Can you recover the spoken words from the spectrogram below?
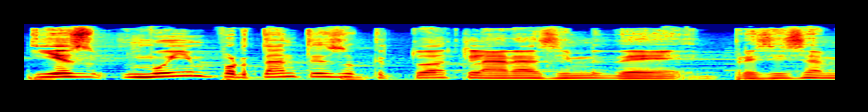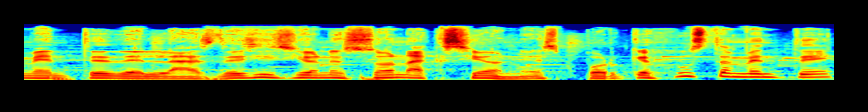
Y es muy importante eso que tú aclaras de precisamente de las decisiones son acciones, porque justamente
